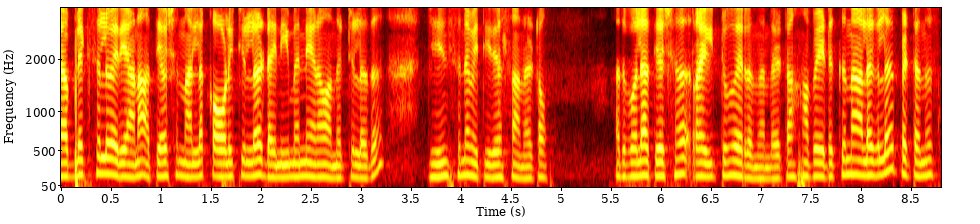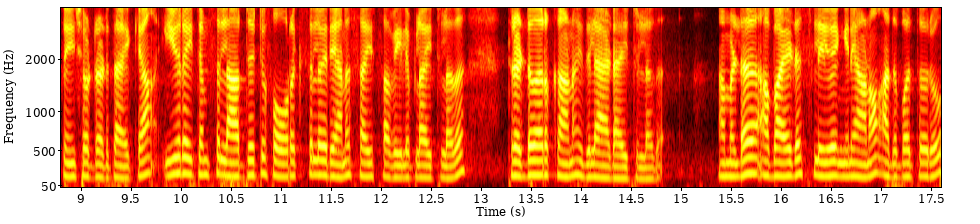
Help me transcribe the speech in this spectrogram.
ഡബിൾ എക്സൽ വരെയാണ്. അത്യാവശ്യം നല്ല ക്വാളിറ്റി ഉള്ള ഡെനിം തന്നെയാണ് വന്നിട്ടുള്ളത്. ജീൻസിന്റെ മെറ്റീരിയൽസാണ് കേട്ടോ അതുപോലെ അത്യാവശ്യം റേറ്റും വരുന്നുണ്ട് കേട്ടോ. അപ്പോൾ എടുക്കുന്ന ആളുകൾ പെട്ടെന്ന് സ്ക്രീൻഷോട്ട് എടുത്ത് അയക്കാം. ഈ ഒരു ഐറ്റംസ് ലാർജ് ടു ഫോർ എക്സൽ വരെയാണ് സൈസ് അവൈലബിൾ ആയിട്ടുള്ളത്. ത്രെഡ് വർക്കാണ് ഇതിൽ ആഡ് ആയിട്ടുള്ളത്. നമ്മുടെ അബായുടെ സ്ലീവ് എങ്ങനെയാണോ അതുപോലത്തെ ഒരു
